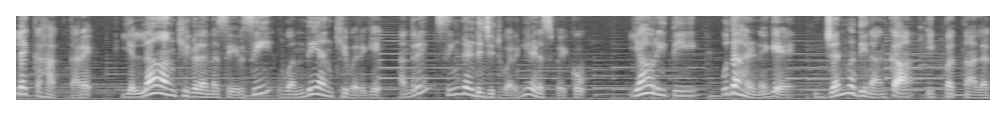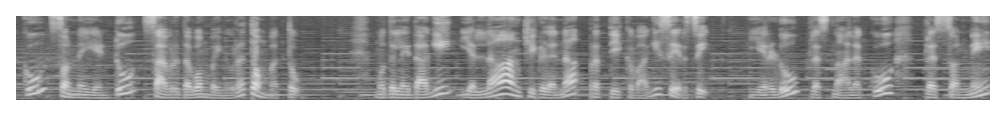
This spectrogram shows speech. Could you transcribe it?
ಲೆಕ್ಕ ಹಾಕ್ತಾರೆ. ಎಲ್ಲಾ ಅಂಕಿಗಳನ್ನ ಸೇರಿಸಿ ಒಂದೇ ಅಂಕಿವರೆಗೆ, ಅಂದ್ರೆ ಸಿಂಗಲ್ ಡಿಜಿಟ್ ವರೆಗೆ ಇಳಿಸ್ಬೇಕು ಯಾವ ರೀತಿ? ಉದಾಹರಣೆಗೆ, ಜನ್ಮ ದಿನಾಂಕ ಇಪ್ಪತ್ನಾಲ್ಕು, ಸೊನ್ನೆ ಎಂಟು, ಸಾವಿರದ ಒಂಬೈನೂರ ತೊಂಬತ್ತು. ಮೊದಲನೇದಾಗಿ ಎಲ್ಲಾ ಅಂಕಿಗಳನ್ನ ಪ್ರತ್ಯೇಕವಾಗಿ ಸೇರಿಸಿ. ಎರಡು ಪ್ಲಸ್ ನಾಲ್ಕು, ಪ್ಲಸ್ ಸೊನ್ನೆ,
